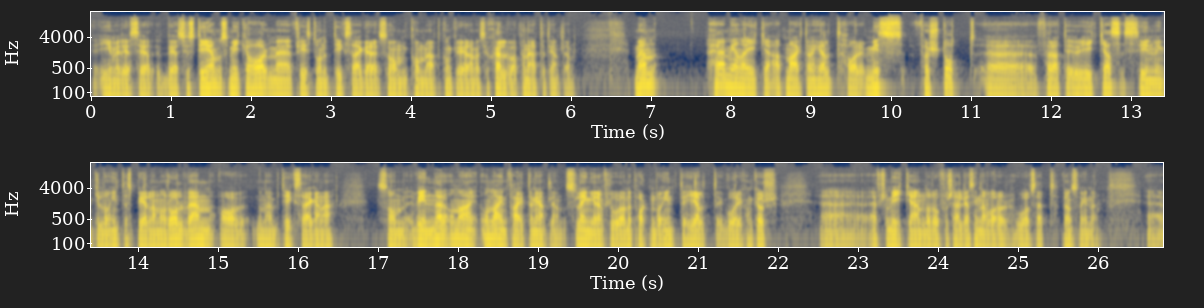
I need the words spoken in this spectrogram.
i och med det, det system som ICA har med fristående butiksägare som kommer att konkurrera med sig själva på nätet egentligen. Men här menar ICA att marknaden helt har missförstått eh, för att det ur ICAs synvinkel då inte spelar någon roll vem av de här butiksägarna som vinner online-fighten egentligen, så länge den förlorande parten då inte helt går i konkurs. Eh, eftersom ICA ändå då får sälja sina varor oavsett vem som vinner. Eh,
